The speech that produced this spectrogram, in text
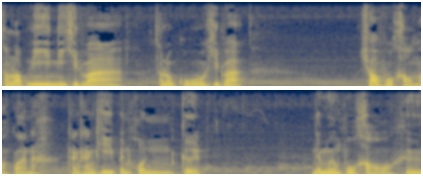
สำหรับนี่นี่คิดว่าสำหรับกูคิดว่า ชอบภูเขามากกว่านะทั้งทั้งที่เป็นคนเกิดในเมืองภูเขาคือ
